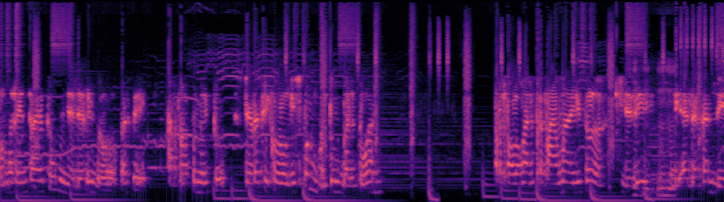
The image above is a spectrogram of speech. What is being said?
pemerintah itu menyadari bahwa pasti apa pun itu secara psikologis pun butuh bantuan pertolongan pertama gitu loh. Jadi mm-hmm. diadakan di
